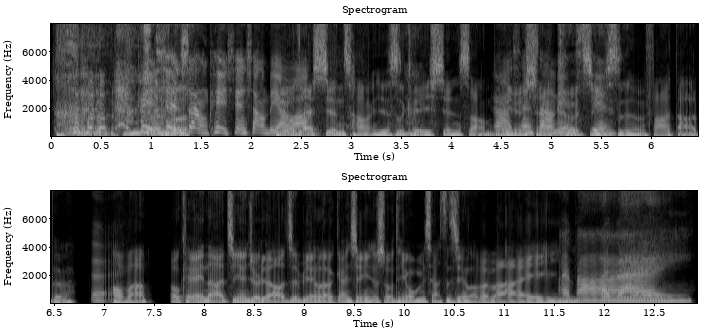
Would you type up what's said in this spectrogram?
可以线上，可以线上聊啊没有在。现场也是可以线上的，因为现在科技是很发达的，对，好吗？OK，那今天就聊到这边了，感谢你的收听，我们下次见了，拜拜，拜拜，拜拜。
